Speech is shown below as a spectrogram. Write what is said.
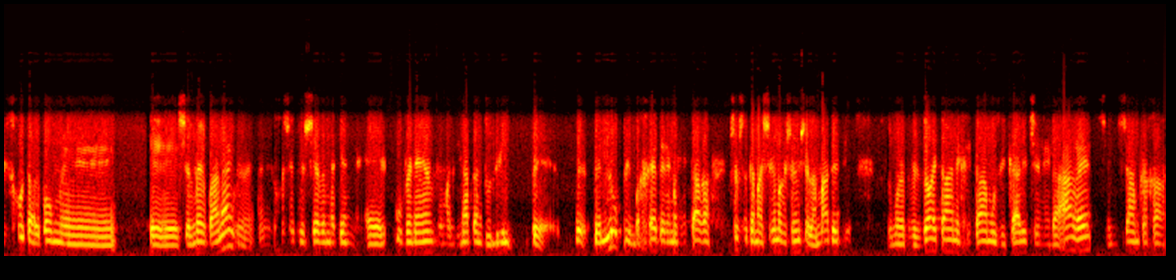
בזכות האלבום אה, אה, של מאיר בנאי, ואני זוכר שהייתי יושב ומנגן, אה, וביניהם ומנגינת הנדודים ב... בלופים בחדר עם הגיטרה, אני חושב שזה גם מהשירים הראשונים שלמדתי. זאת אומרת, וזו הייתה הנחיתה המוזיקלית שלי לארץ, שמשם ככה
